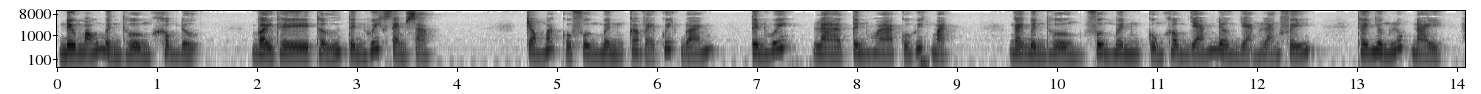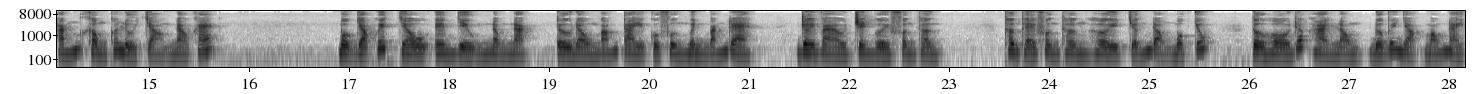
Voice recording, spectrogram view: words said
Nếu máu bình thường không được, vậy thì thử tinh huyết xem sao. Trong mắt của Phương Minh có vẻ quyết đoán, tinh huyết là tinh hoa của huyết mạch. Ngày bình thường Phương Minh cũng không dám đơn giản lãng phí, thế nhưng lúc này hắn không có lựa chọn nào khác. Một giọt huyết châu êm dịu nồng nặc từ đầu ngón tay của Phương Minh bắn ra, rơi vào trên người phân thân. Thân thể phân thân hơi chấn động một chút, tự hồ rất hài lòng đối với giọt máu này.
